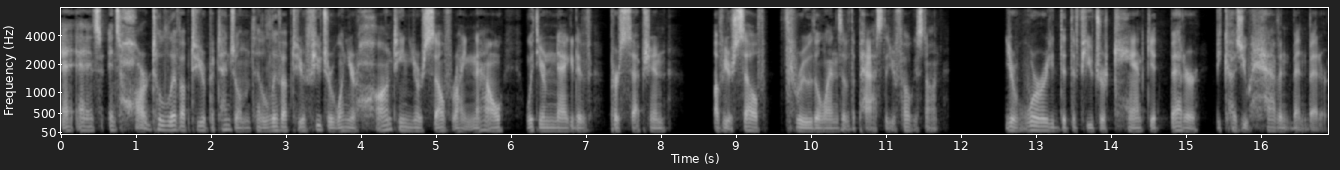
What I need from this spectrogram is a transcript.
and, it's it's hard to live up to your potential and to live up to your future when you're haunting yourself right now with your negative perception of yourself through the lens of the past that you're focused on. You're worried that the future can't get better because you haven't been better.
